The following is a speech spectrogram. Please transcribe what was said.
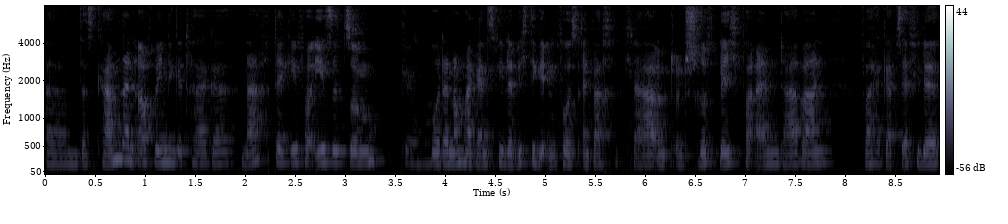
ähm, das kam dann auch wenige Tage nach der GVE-Sitzung, genau. wo dann nochmal ganz viele wichtige Infos einfach klar und, und schriftlich vor allem da waren. Vorher gab es ja viele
